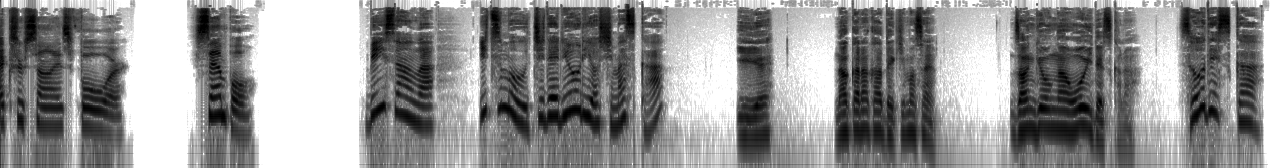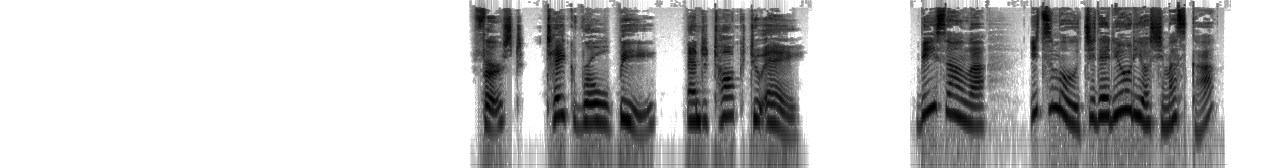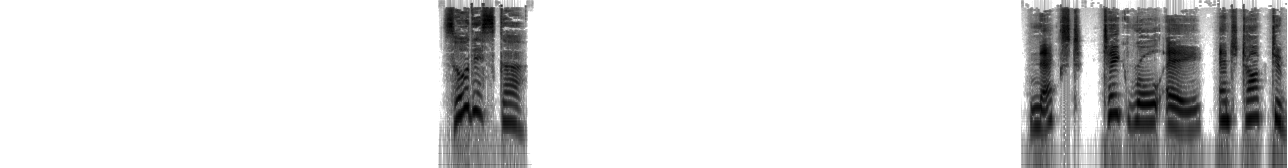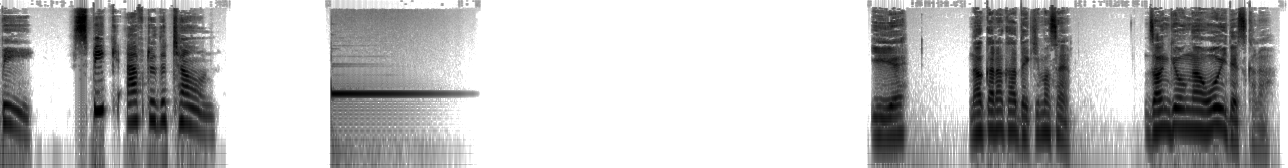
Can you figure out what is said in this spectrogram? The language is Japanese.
Exercise 4. Sample. B さんはいつもうちで料理をしますか？いいえ、なかなかできません。残業が多いですから。そうですか。First, take role B and talk to A. B さんはいつもうちで料理をしますか？そうですか。Next, take role A and talk to B. Speak after the tone. いいえ、なかなかできません。残業が多いですから。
